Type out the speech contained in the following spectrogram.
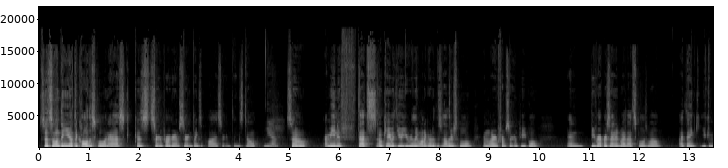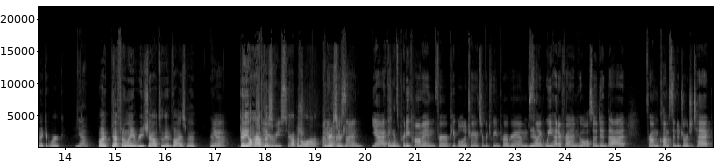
so it's the one thing you have to call the school and ask because certain programs, certain things apply, certain things don't. Yeah. So, I mean, if that's okay with you, you really want to go to this other school and learn from certain people and be represented by that school as well. I think you can make it work. Yeah. But definitely reach out to the advisement. And Yeah. They'll have Do this research. happen a lot. The 100%. research thing. Yeah, I think it's pretty common for people to transfer between programs. Yeah. Like we had a friend who also did that from Clemson to Georgia Tech,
